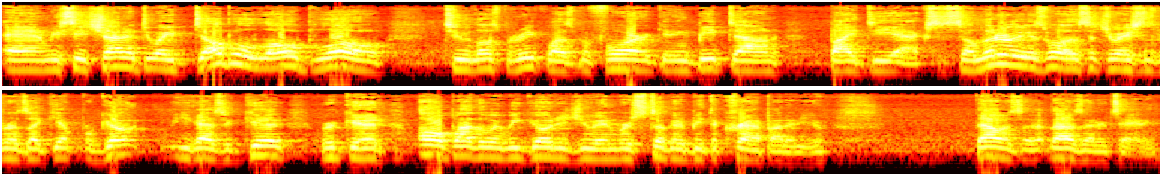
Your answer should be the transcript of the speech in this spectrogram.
and we see Chyna do a double low blow to Los Boricuas before getting beat down by DX. So literally, one of those situations where it's like, "Yep, we're go. You guys are good. We're good. Oh, by the way, we goaded you in. We're still going to beat the crap out of you." That was a, that was entertaining.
